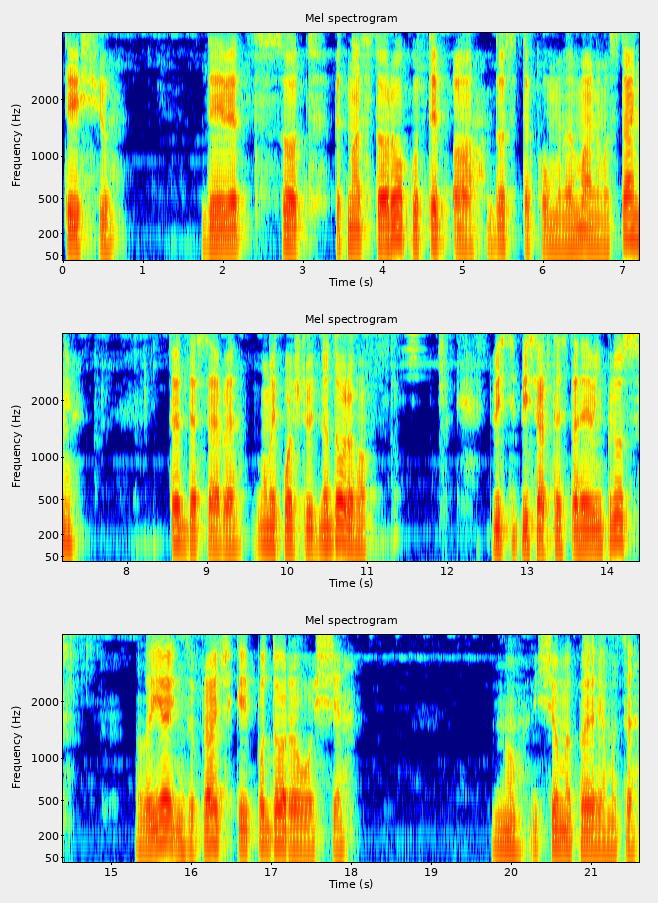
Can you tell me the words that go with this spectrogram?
1915 року, тип А, досить такому нормальному стані. Це для себе. Вони коштують недорого. 250-300 гривень плюс. Але є екземплярчики подорожче. Ну, і що ми перегаємо це?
